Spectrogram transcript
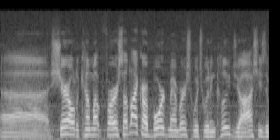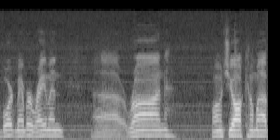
uh, Cheryl to come up first. I'd like our board members, which would include Josh. He's a board member. Raymond, uh, Ron. Why don't you all come up?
